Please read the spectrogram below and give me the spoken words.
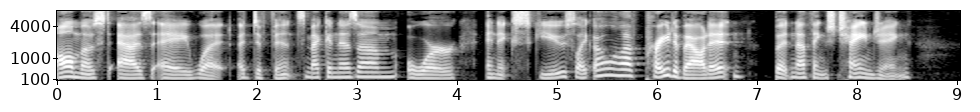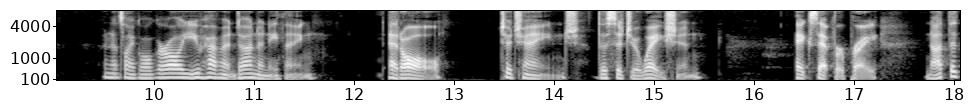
almost as a what a defense mechanism or an excuse like oh well I've prayed about it but nothing's changing. And it's like well girl you haven't done anything at all to change the situation except for pray. Not that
